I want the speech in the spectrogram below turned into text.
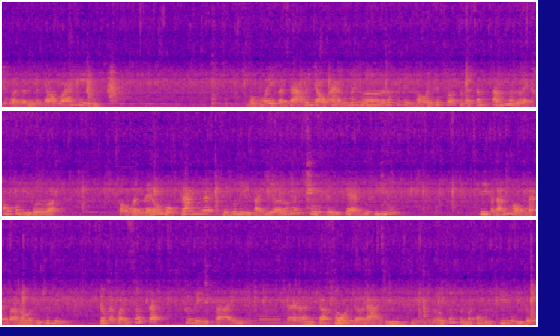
Nhưng mà đừng có cho quá nhiều. Bột mì và xào với dầu ăn với bơ đó quý vị hồi cái sốt mà nó sánh sánh mà nó lại không có bị vữa còn mình nếu bột năng á, thì quý vị phải nhớ mấy xu kỹ càng chút xíu. Khi mà đánh bột năng vào rồi thì quý vị trong các loại súp á quý vị phải à, cho sôi trở lại thì khi lửa tức thì nó không bị thiêu bị nữa.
